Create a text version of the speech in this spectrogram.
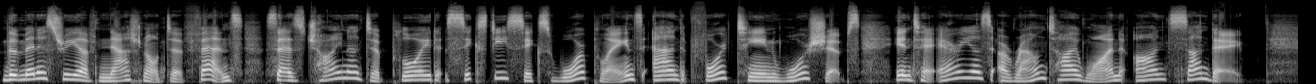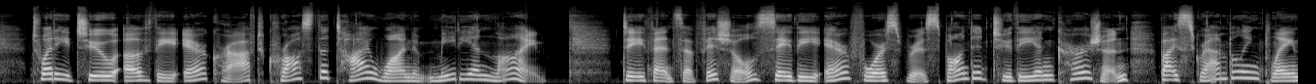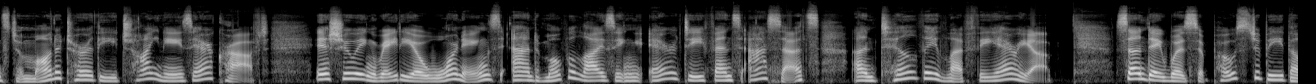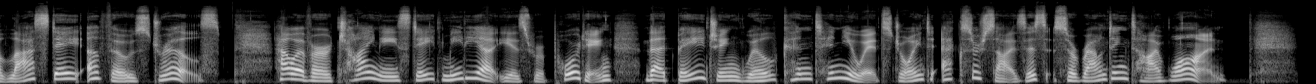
The Ministry of National Defense says China deployed 66 warplanes and 14 warships into areas around Taiwan on Sunday. 22 of the aircraft crossed the Taiwan median line. Defense officials say the Air Force responded to the incursion by scrambling planes to monitor the Chinese aircraft, issuing radio warnings, and mobilizing air defense assets until they left the area. Sunday was supposed to be the last day of those drills. However, Chinese state media is reporting that Beijing will continue its joint exercises surrounding Taiwan.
